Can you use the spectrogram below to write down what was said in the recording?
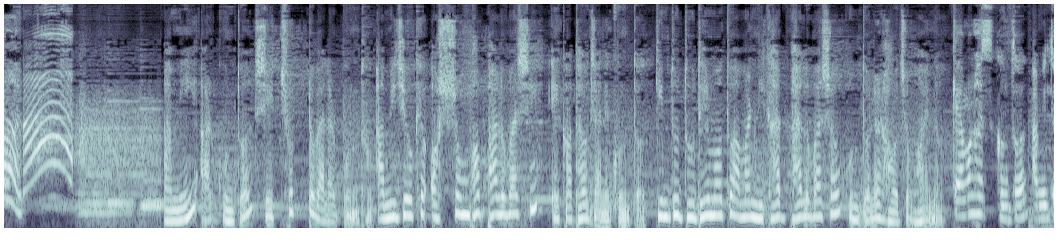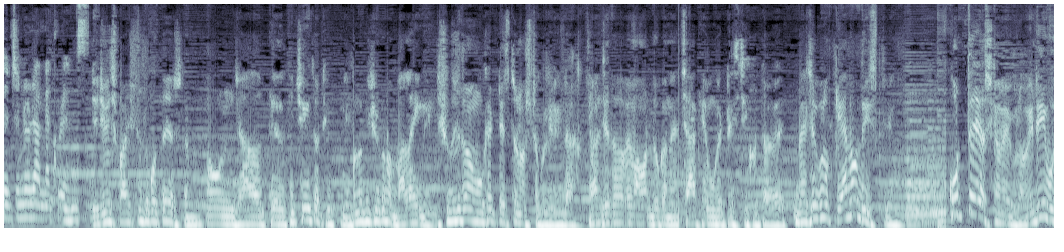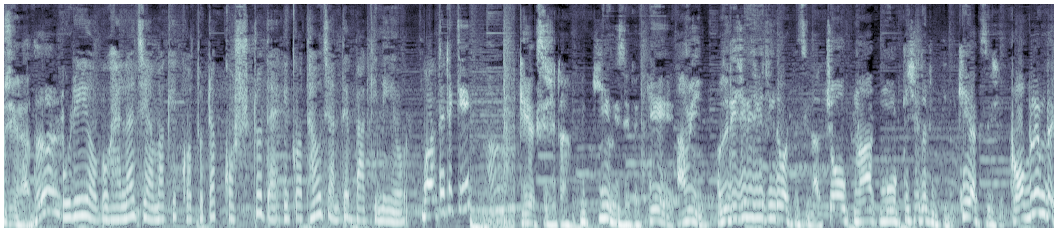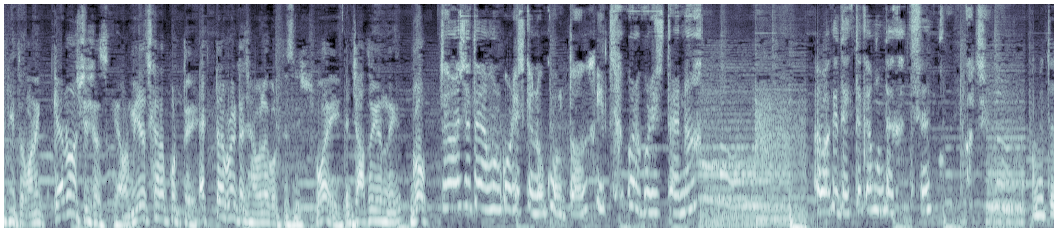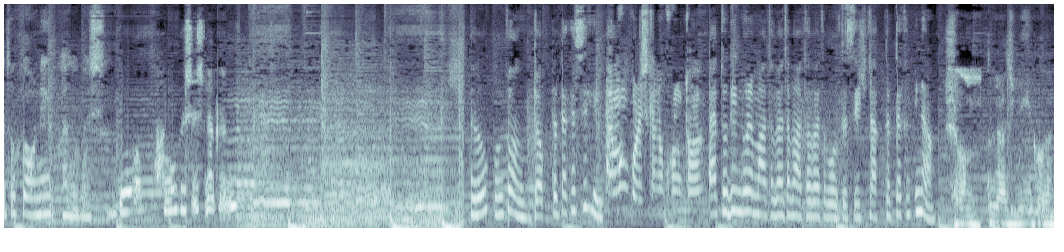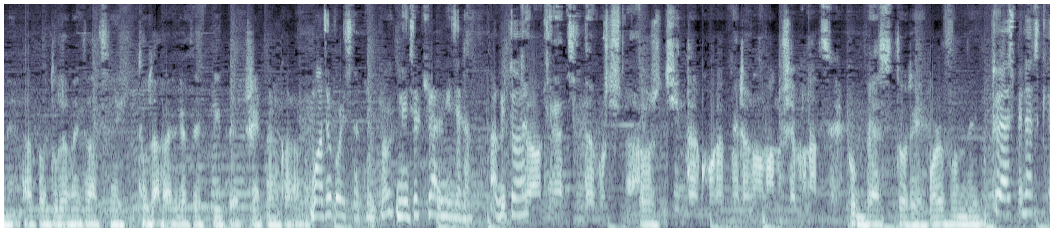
কুন্তল আমি আর কুন্তল সেই ছোট্টবেলার বন্ধু। আমি যে ওকে অসম্ভব ভালোবাসি এ কথাও জানে কুন্তল। কিন্তু দুধের মতো আমার নিখাত ভালোবাসাও কুন্তলের হজম হয় না। কেমন হয়েছে কুন্তল? আমি তোর জন্য রান্না করে আনছি যে জিনিস পারিস তো করতে যাস না নুন ঝাল তেল কিছুই তো ঠিক নেই। কোনো কিছুর কোনো বালাই নেই। শুধু শুধু আমার মুখের টেস্টটা নষ্ট করলি যেতে হবে মামার দোকানে চা খেয়ে মুখের টেস্টি করতে হবে। ভেজালগুলো কেন দিস তুই? করতে যাস কেন এগুলো এটাই বুঝি না। ওর এই অবহেলা যে আমাকে কতটা কষ্ট দেয় এ কথাও জানতে বাকি নেই ওর। বলতে এটা কে কি? সেটা? কি হয়েছে এটা? কে? আমি? আমি তো নিজে নিজেকে চিনতে পারতেছি না। চোখ নাক মুখ কিছু তো ঠিক কি রাখছিস প্রবলেমটা কি তো মানে কেন আসছিস আজকে? আমার মেজাজ খারাপ করতে। একটার পর একটা ঝামেলা করতেছিস। ওই যা তো এখান থেকে। গো তুই আমার সাথে এমন করিস কেন কুন্তল? ইচ্ছা করে করিস তাই না? আমাকে দেখতে কেমন দেখাচ্ছে? আচ্ছা। আমি তো তোকে অনেক ভালোবাসি। ভালোবাসিস না কেন? হ্যালো কুন্তল ডক্টর দেখাছিলি করিস কেন কুন্তল এতদিন ধরে মাথা ব্যথা মাথা ব্যথা বলতেছিস ডাক্তার দেখাবি না? শোন তুই আজ বিয়ে করে নে তারপর দুলা ভাই তো আছে দুলা ভাইয়ের কাছে ফ্রিতে ট্রিটমেন্ট করাবো। মজা করিস না কুন্তল নিজের খেয়াল নিজে না আমি তো আর চিন্তা করছিস না। তোর চিন্তা খোরাক মেটানোর মানুষ এখন আছে খুব ব্যস্ত রে। পরে ফোন দিই তুই আসবি না আজকে?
